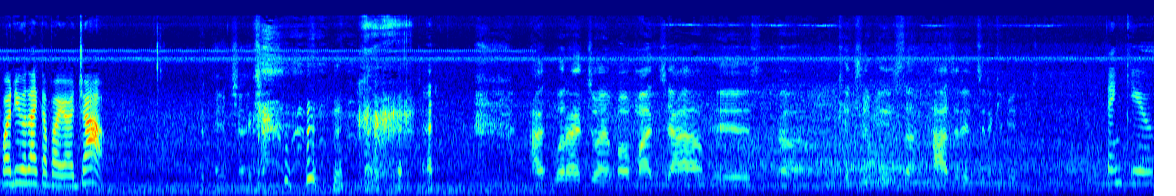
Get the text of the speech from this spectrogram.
What do you like about your job? The paycheck. I, what I enjoy about my job is uh, contributing something positive to the community. Thank you.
